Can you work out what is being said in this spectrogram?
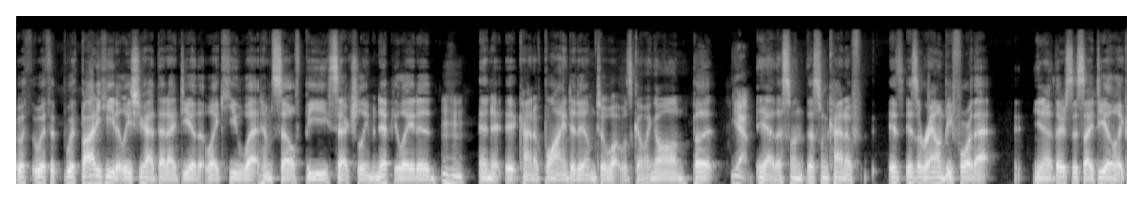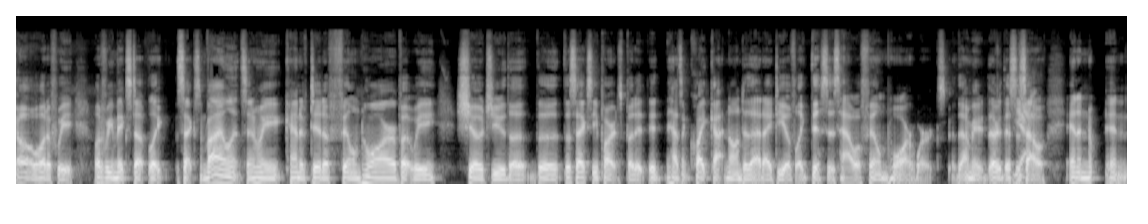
with with with body heat at least you had that idea that like he let himself be sexually manipulated Mhm. and it, it kind of blinded him to what was going on but Yeah, yeah this one this one kind of is is around before that you know there's this idea like oh what if we what if we mixed up like sex and violence and we kind of did a film noir but we showed you the the the sexy parts but it, it hasn't quite gotten onto that idea of like this is how a film noir works i mean or this is how an an, an,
